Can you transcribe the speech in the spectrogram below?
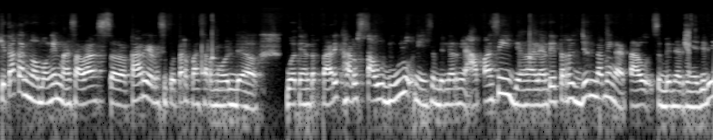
kita akan ngomongin masalah karir seputar pasar modal. Buat yang tertarik harus tahu dulu nih sebenarnya apa sih, jangan nanti terjun tapi nggak tahu sebenarnya. Jadi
